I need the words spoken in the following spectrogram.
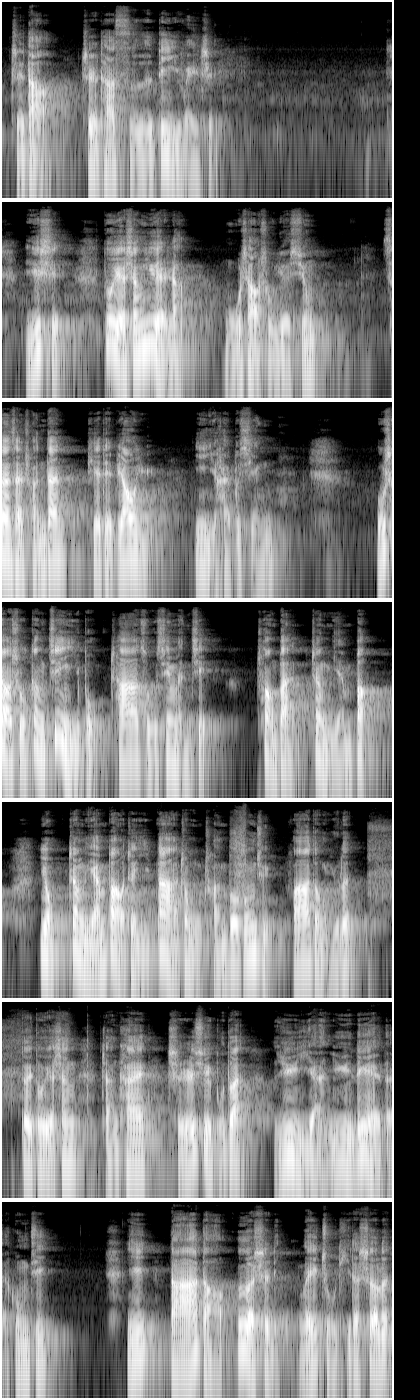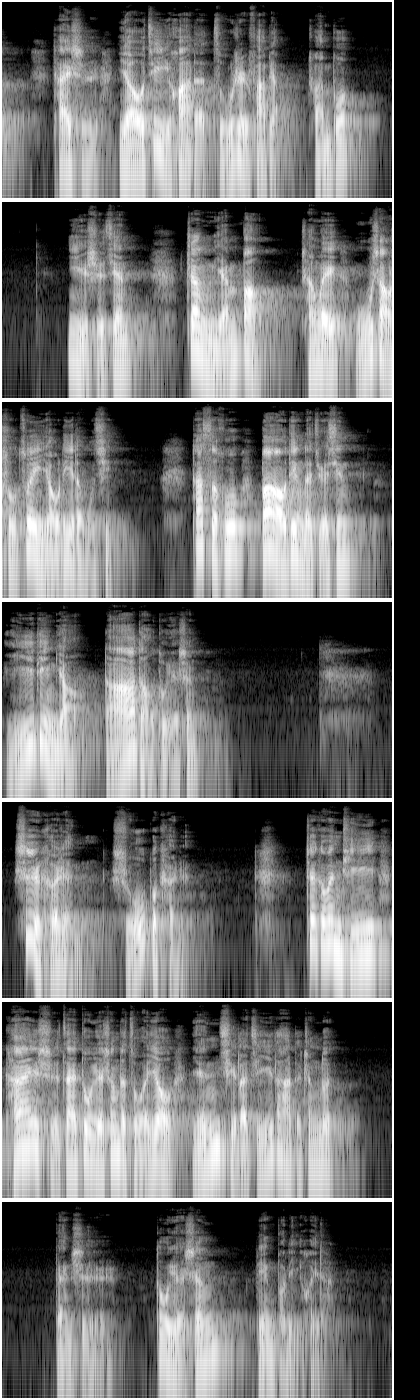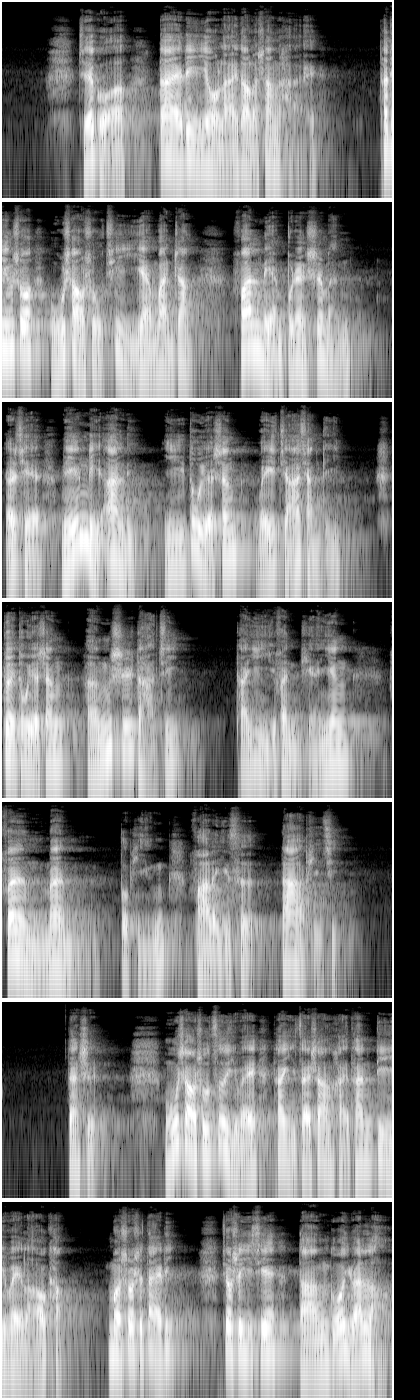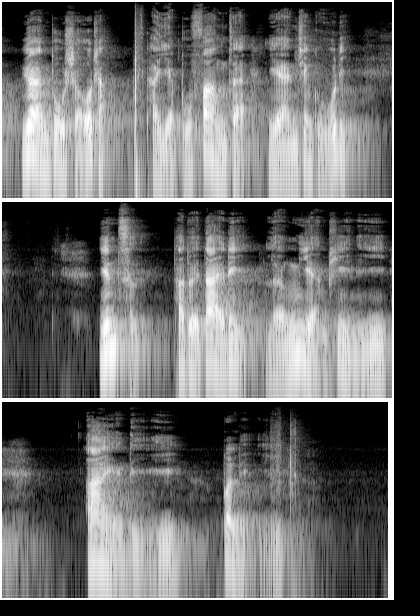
直到置他死地为止。于是，杜月笙越让，吴少树越凶，散散传单，贴贴标语，意义还不行。吴少树更进一步插足新闻界，创办《正言报》，用《正言报》这一大众传播工具。发动舆论，对杜月笙展开持续不断、愈演愈烈的攻击，以打倒恶势力为主题的社论开始有计划的逐日发表传播。一时间，《正言报》成为吴少树最有力的武器。他似乎抱定了决心，一定要打倒杜月笙。是可忍，孰不可忍？这个问题开始在杜月笙的左右引起了极大的争论，但是杜月笙并不理会他。结果戴笠又来到了上海，他听说吴少树气焰万丈，翻脸不认师门，而且明里暗里以杜月笙为假想敌。对杜月笙横施打击，他义愤填膺，愤懑不平，发了一次大脾气。但是吴少树自以为他已在上海滩地位牢靠，莫说是戴笠，就是一些党国元老、院部首长，他也不放在眼睛骨里。因此，他对戴笠冷眼睥睨。爱理不理。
